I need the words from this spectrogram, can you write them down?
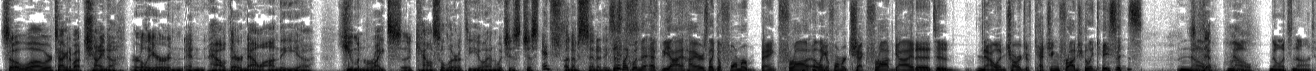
So uh, we were talking about China earlier, and and how they're now on the uh, Human Rights uh, Council there at the UN, which is just an obscenity. Is this like when the FBI hires like a former bank fraud, uh, like a former check fraud guy to to now in charge of catching fraudulent cases? No, That- no, no, it's not.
